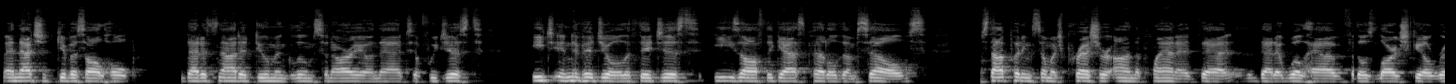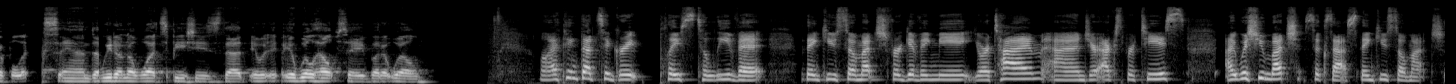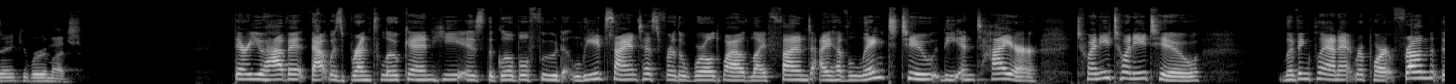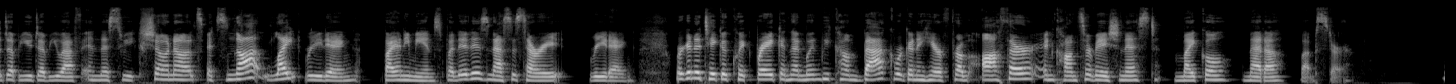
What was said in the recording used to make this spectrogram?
And that should give us all hope that it's not a doom and gloom scenario, and that if we just, each individual, if they just ease off the gas pedal themselves, stop putting so much pressure on the planet that that it will have those large scale ripple effects and we don't know what species that it, it will help save but it will well, I think that's a great place to leave it. Thank you so much for giving me your time and your expertise. I wish you much success. Thank you so much. Thank you very much. There you have it. That was Brent Loken. He is the global food lead scientist for the World Wildlife Fund. I have linked to the entire 2022 Living Planet report from the WWF in this week's show notes. It's not light reading by any means, but it is necessary reading. We're going to take a quick break. And then when we come back, we're going to hear from author and conservationist Michael Mehta Webster.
